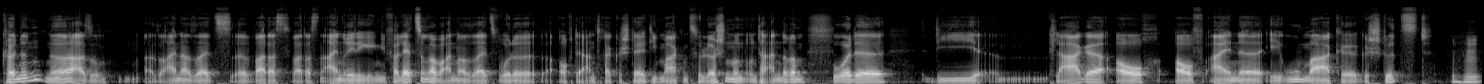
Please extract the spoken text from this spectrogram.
können. Ne? Also, also einerseits äh, war, das, war das eine Einrede gegen die Verletzung, aber andererseits wurde auch der Antrag gestellt, die Marken zu löschen. Und unter anderem wurde die ähm, Klage auch auf eine EU-Marke gestützt. Mhm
